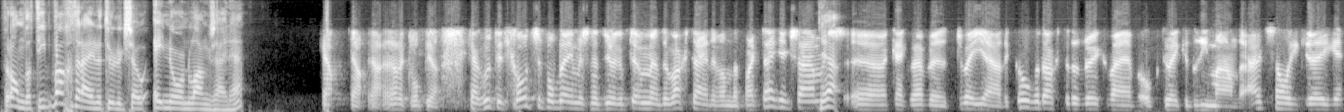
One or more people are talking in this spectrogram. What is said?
Vooral omdat die wachtrijen natuurlijk zo enorm lang zijn, hè? Ja, ja, ja, dat klopt. Ja. ja, goed. Het grootste probleem is natuurlijk op dit moment de wachttijden van de praktijkexamens. Ja. Uh, kijk, we hebben twee jaar de COVID achter de rug. Wij hebben ook twee keer drie maanden uitstel gekregen.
